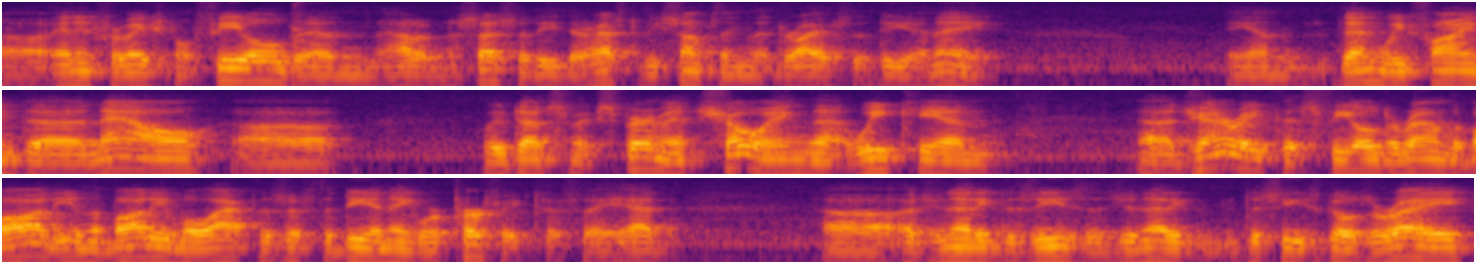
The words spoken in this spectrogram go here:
uh, an informational field, and out of necessity there has to be something that drives the DNA. And then we find uh, now uh, we've done some experiments showing that we can uh, generate this field around the body, and the body will act as if the DNA were perfect. If they had uh, a genetic disease, the genetic disease goes away.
